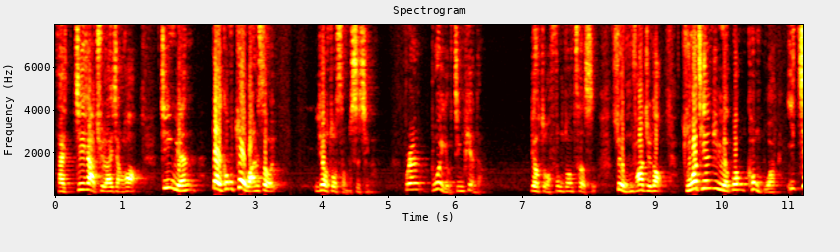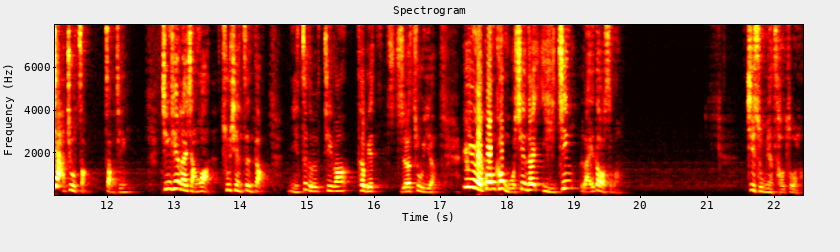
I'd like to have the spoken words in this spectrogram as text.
在接下去来讲的话，晶圆代工做完的时候，要做什么事情啊？不然不会有晶片的。要做封装测试，所以我们发觉到昨天日月光控股啊一价就涨涨停，今天来讲的话出现震荡，你这个地方特别值得注意啊。日月光控股现在已经来到什么技术面操作了？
